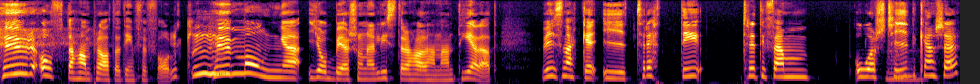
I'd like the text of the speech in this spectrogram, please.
Hur ofta har han pratat inför folk? Mm. Hur många jobbiga journalister har han hanterat? Vi snackar i 30, 35 års tid Mm. kanske?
